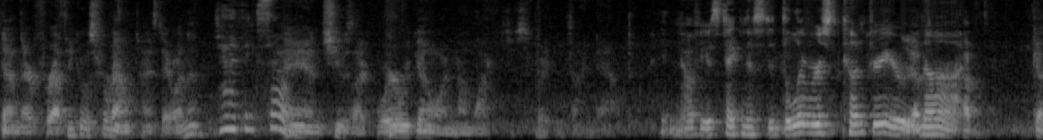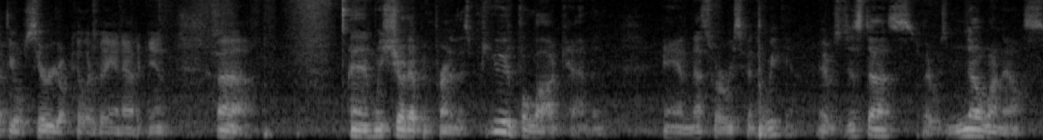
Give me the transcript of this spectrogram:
down there for, I think it was for Valentine's Day, wasn't it? Yeah, I think so. And she was like, Where are we going? And I'm like, Just wait and find out. I didn't know if he was taking us to Deliverance Country or Yep. not. I've got the old serial killer van out again. Uh, and we showed up in front of this beautiful log cabin, and that's where we spent the weekend. It was just us, there was no one else.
